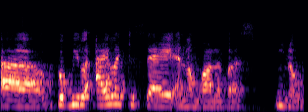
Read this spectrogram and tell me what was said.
uh, but we, I like to say, and a lot of us, you know,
